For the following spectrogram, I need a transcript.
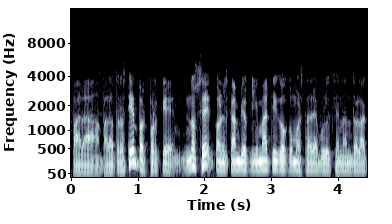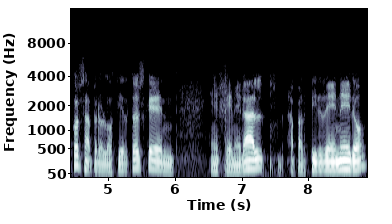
para, para otros tiempos, porque no sé con el cambio climático cómo estará evolucionando la cosa, pero lo cierto es que en, en general, a partir de enero,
